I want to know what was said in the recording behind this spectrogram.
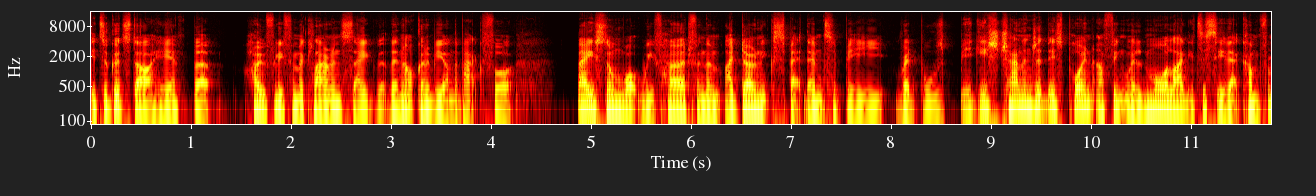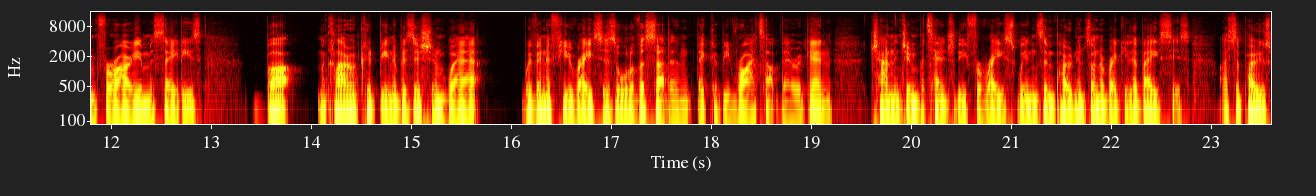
it's a good start here, but hopefully for McLaren's sake that they're not going to be on the back foot. Based on what we've heard from them, I don't expect them to be Red Bull's biggest challenge at this point. I think we're more likely to see that come from Ferrari and Mercedes. But McLaren could be in a position where within a few races, all of a sudden, they could be right up there again, challenging potentially for race wins and podiums on a regular basis. I suppose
